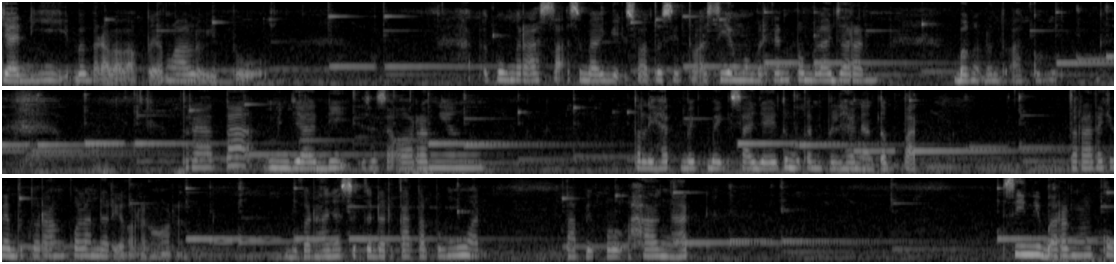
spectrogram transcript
jadi beberapa waktu yang lalu itu aku ngerasa sebagai suatu situasi yang memberikan pembelajaran banget untuk aku. Ternyata menjadi seseorang yang terlihat baik-baik saja itu bukan pilihan yang tepat. Ternyata kita butuh rangkulan dari orang-orang bukan hanya sekedar kata penguat tapi peluk hangat. Sini bareng aku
